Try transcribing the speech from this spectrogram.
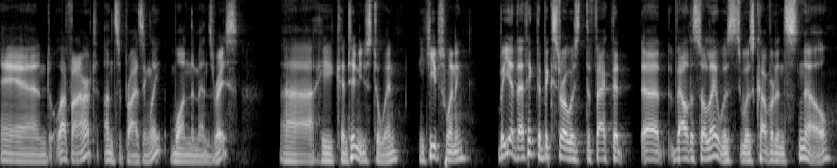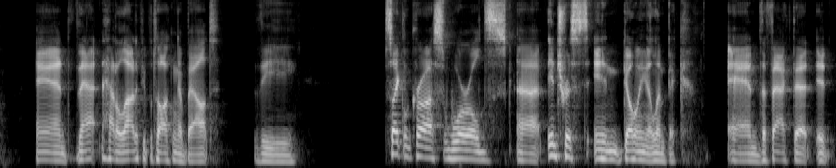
and Wout van Aert, unsurprisingly, won the men's race. Uh, he continues to win. He keeps winning. But yeah, I think the big story was the fact that uh, Val di Sole was was covered in snow, and that had a lot of people talking about the cyclocross world's uh, interest in going Olympic, and the fact that it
